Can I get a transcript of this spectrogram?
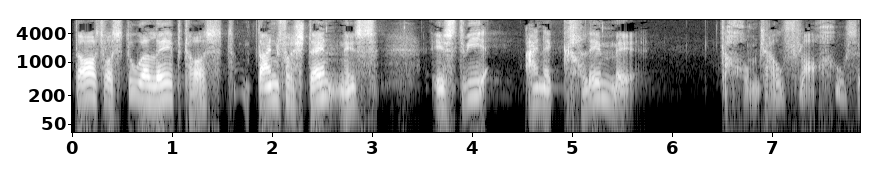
das, was du erlebt hast, dein Verständnis ist wie eine Klemme. Da kommst du auch flach raus.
